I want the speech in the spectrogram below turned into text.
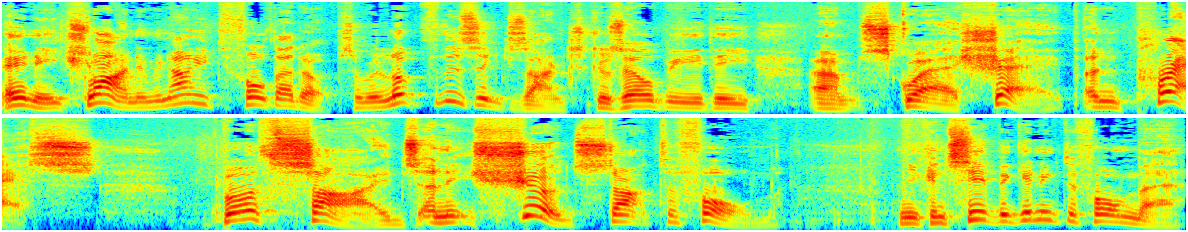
in each line and we now need to fold that up. So we look for the zigzags because they'll be the um, square shape and press both sides and it should start to form. And you can see it beginning to form there.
